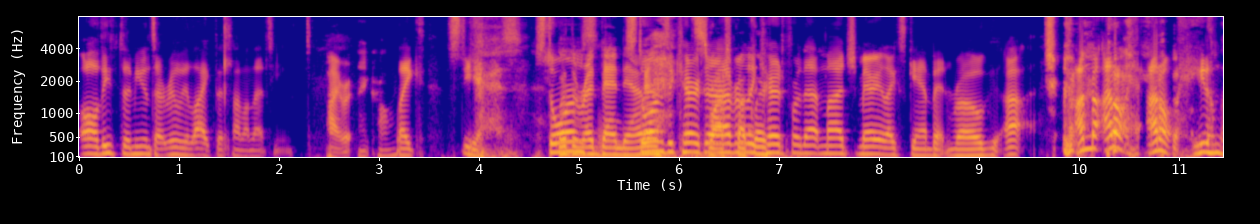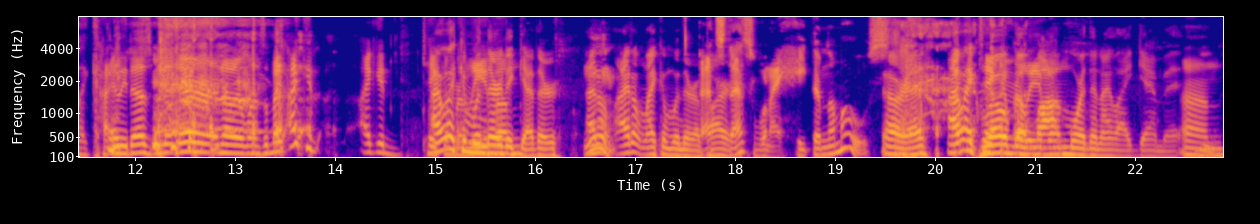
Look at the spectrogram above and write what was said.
oh these are the mutants I really like that's not on that team. Pirate Nightcrawler. Like St- yes. Storm's With the red bandana. Storm's a character I haven't really cared for that much. Mary likes Gambit and Rogue. Uh, I'm not. I don't. I don't hate them like Kylie does, but there are another ones. I'm like I could. I could take. I like them them when they're them. together. I don't. Mm. I don't like them when they're That's apart. that's when I hate them the most. all right. I like Rogue a lot lot 'em. more than I like Gambit. Um,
